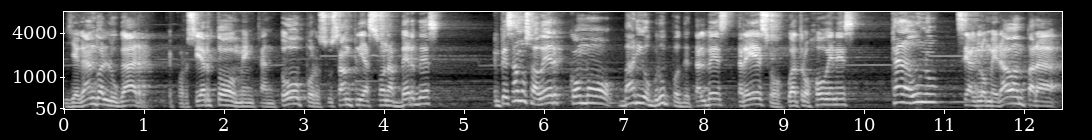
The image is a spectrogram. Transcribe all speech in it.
Llegando al lugar, que por cierto me encantó por sus amplias zonas verdes, empezamos a ver cómo varios grupos de tal vez tres o cuatro jóvenes, cada uno se aglomeraban para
